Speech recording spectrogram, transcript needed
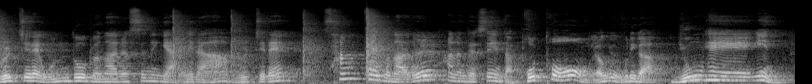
물질의 온도 변화를 쓰는 게 아니라 물질의 상태 변화를 하는 데 쓰인다. 보통 여기 우리가 융해인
